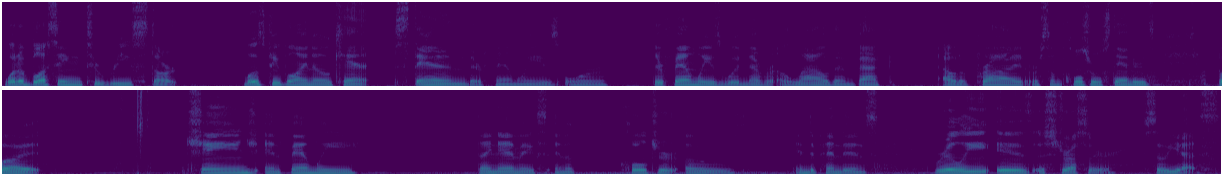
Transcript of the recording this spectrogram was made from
What a blessing to restart. Most people I know can't stand their families, or their families would never allow them back out of pride or some cultural standards. But change and family dynamics in a culture of independence really is a stressor. So, yes,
